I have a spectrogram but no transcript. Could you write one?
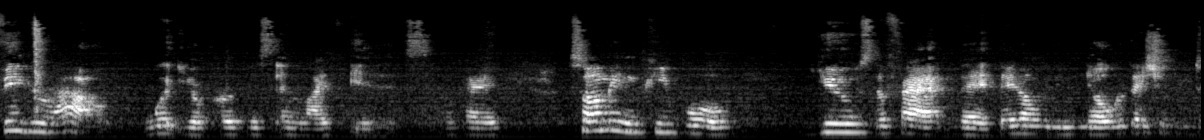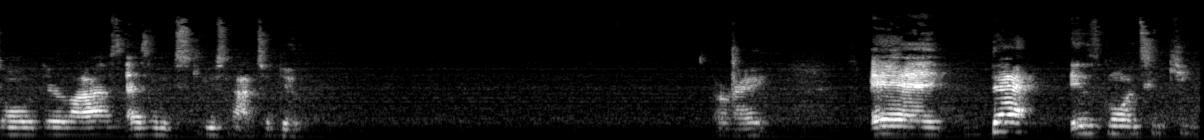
figure out what your purpose in life is. Okay? So many people use the fact that they don't really know what they should be doing with their lives as an excuse not to do. Alright? And that is going to keep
